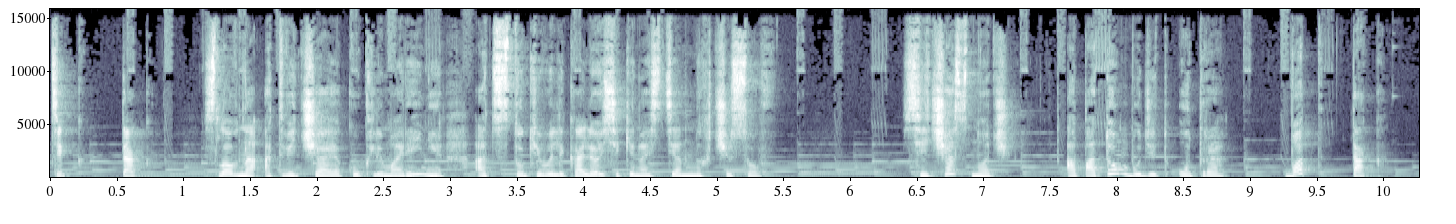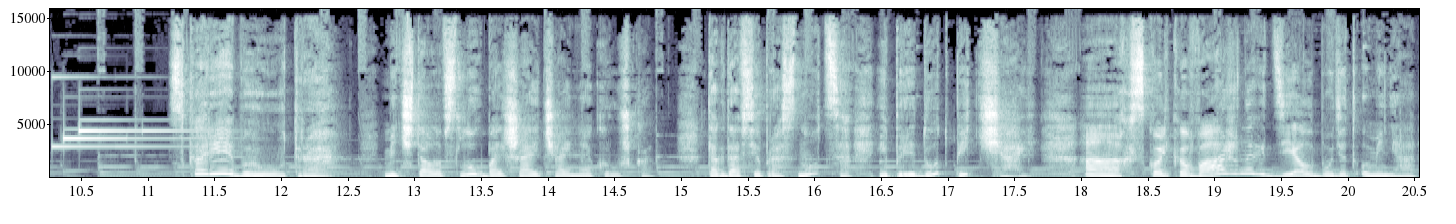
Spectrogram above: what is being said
тик-так. Словно отвечая кукле Марине, отстукивали колесики настенных часов. «Сейчас ночь, а потом будет утро. Вот так!» «Скорее бы утро!» – мечтала вслух большая чайная кружка. «Тогда все проснутся и придут пить чай. Ах, сколько важных дел будет у меня!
